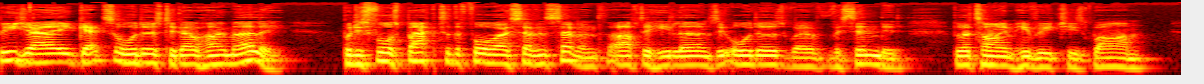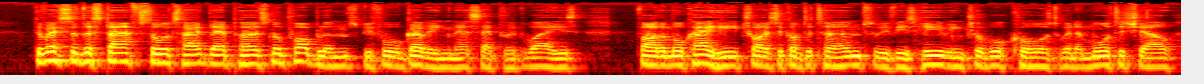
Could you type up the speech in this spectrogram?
BJ gets orders to go home early, but is forced back to the 4077th after he learns the orders were rescinded by the time he reaches Guam. The rest of the staff sorts out their personal problems before going their separate ways. Father Mulcahy tries to come to terms with his hearing trouble caused when a mortar shell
